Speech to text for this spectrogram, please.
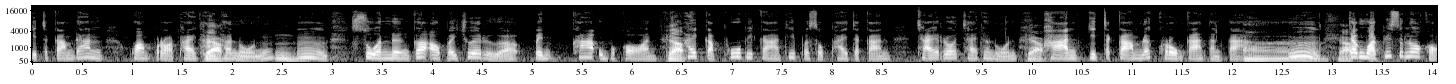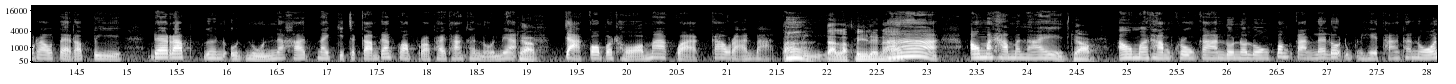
กิจกรรมด้านความปลอดภัยทางครับถนนอืมอืมส่วนหนึ่งก็เอาไปช่วยเหลือเป็นค่าอุปกรณ์ ครับให้กับผู้พิการที่ประสบภัยจากการใช้รถใช้ถนนครับผ่านกิจกรรมและโครงการต่างอ่าๆอืมครับจังหวัดพิษณุโลกของเราแต่ละปี ได้รับเงินอุดหนุนนะคะ ในกิจกรรมด้านความปลอดภัยทางถนนเนี่ยครับ จากกปทมากกว่า 9 ล้านบาทต่ออ่าปีแต่ละปีเลยนะอ่าเอามาทำอะไรครับเอามาทำโครงการรณรงค์ป้องกันและลดอุบัติเหตุทางถนน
